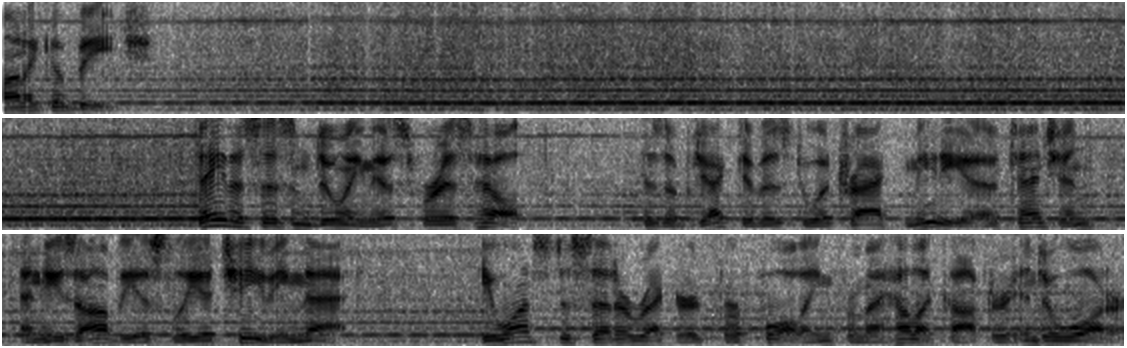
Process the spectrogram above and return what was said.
Santa Monica Beach. Davis isn't doing this for his health. His objective is to attract media attention, and he's obviously achieving that. He wants to set a record for falling from a helicopter into water.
